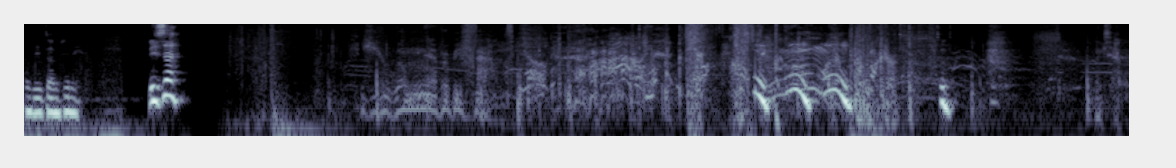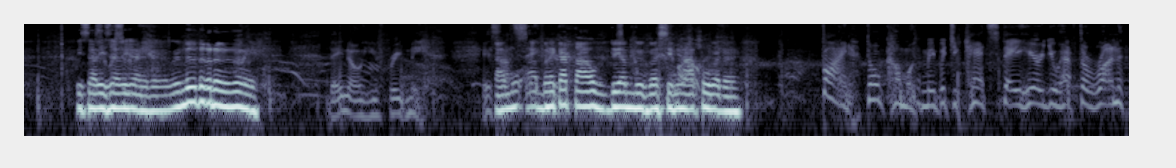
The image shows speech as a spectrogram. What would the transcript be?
Oh, di dalam sini. Lisa, You will never be found. Lisa, Lisa, Lisa, Lisa. Know you freed me. It's Kamu, mereka tahu dia bebasin aku katanya. Fine, don't come with me, but you can't stay here. You have to run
